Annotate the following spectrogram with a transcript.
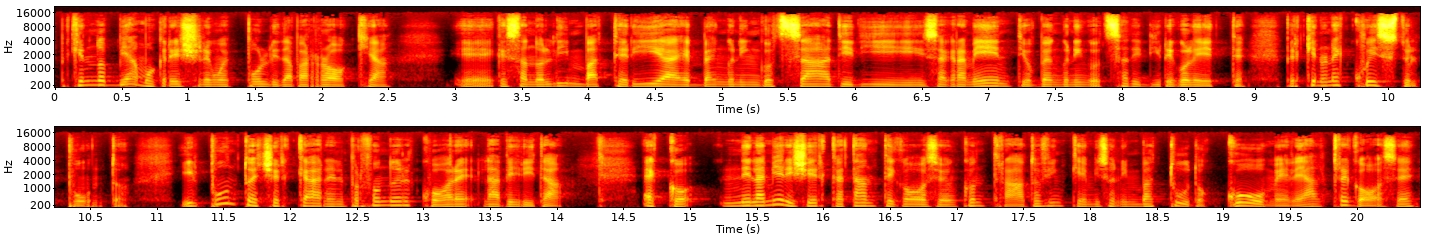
perché non dobbiamo crescere come polli da parrocchia eh, che stanno lì in batteria e vengono ingozzati di sacramenti o vengono ingozzati di regolette, perché non è questo il punto. Il punto è cercare nel profondo del cuore la verità. Ecco, nella mia ricerca tante cose ho incontrato finché mi sono imbattuto, come le altre cose,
